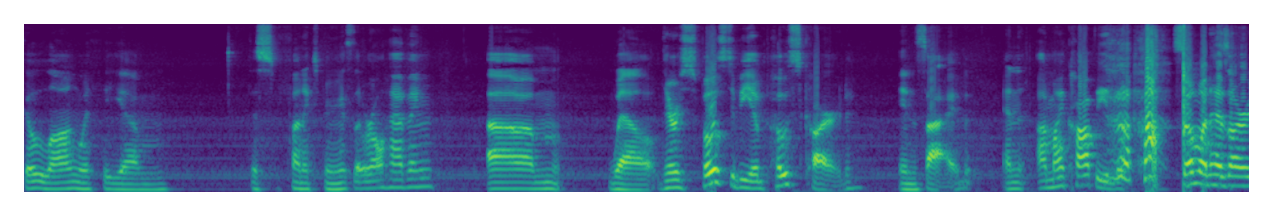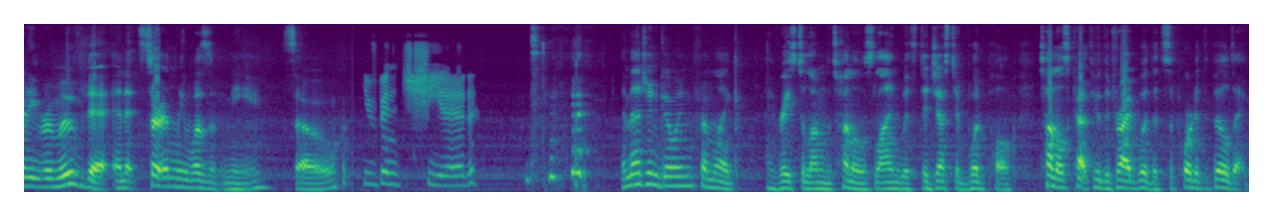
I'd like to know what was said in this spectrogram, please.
go along with the um this fun experience that we're all having. Um well, there's supposed to be a postcard inside. And on my copy, that someone has already removed it, and it certainly wasn't me. So You've been cheated. Imagine going from like I raced along the tunnels lined with digested wood pulp, tunnels cut through the dried wood that supported the building.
